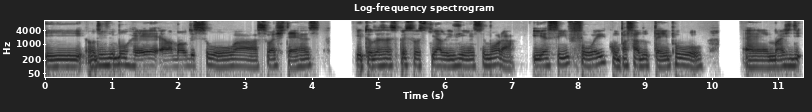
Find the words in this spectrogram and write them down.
E antes de morrer, ela amaldiçoou as suas terras e todas as pessoas que ali viessem morar. E assim foi, com o passar do tempo, é, mais de,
